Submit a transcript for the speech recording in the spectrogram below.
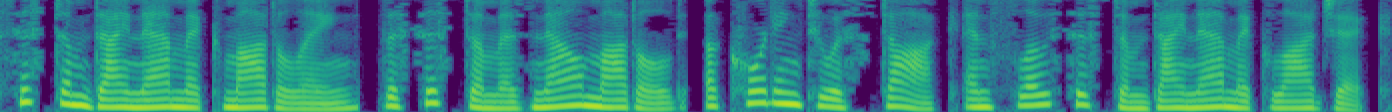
System dynamic modeling – The system is now modeled, according to a stock and flow system dynamic logic.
